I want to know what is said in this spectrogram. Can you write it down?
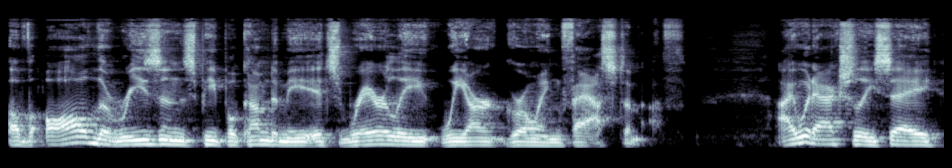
of all the reasons people come to me, it's rarely we aren't growing fast enough. I would actually say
